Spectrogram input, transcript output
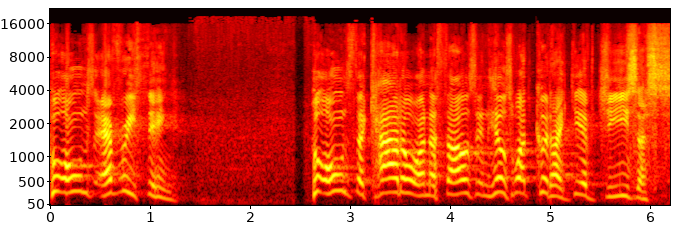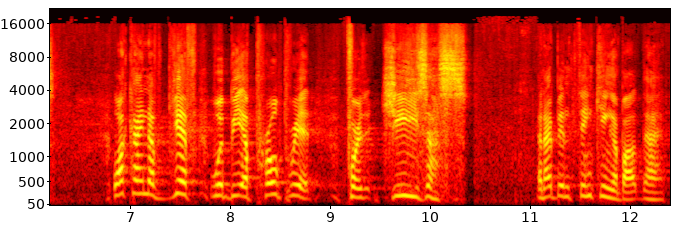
Who owns everything? Who owns the cattle on a thousand hills? What could I give Jesus? What kind of gift would be appropriate for Jesus? And I've been thinking about that.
